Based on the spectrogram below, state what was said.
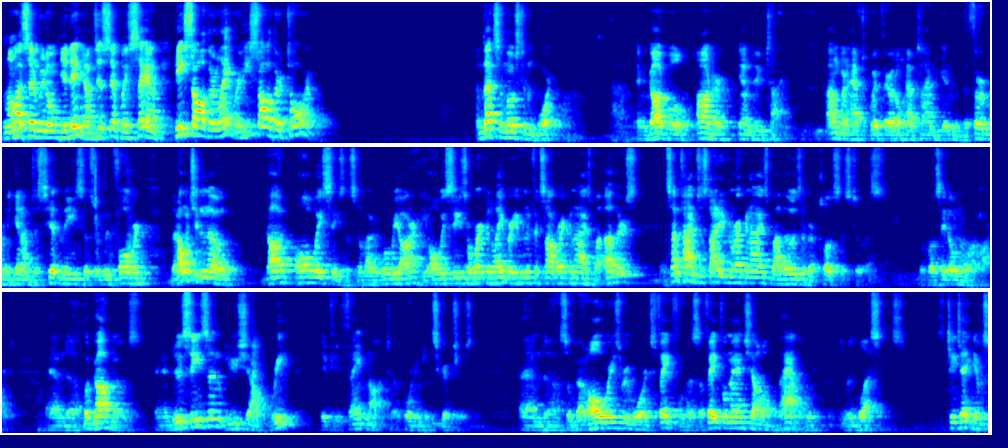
I'm not saying we don't get any. I'm just simply saying he saw their labor. He saw their toil. And that's the most important one. And God will honor in due time. I'm going to have to quit there. I don't have time to get into the third one. Again, I'm just hitting these as we move forward. But I want you to know God always sees us no matter where we are. He always sees our work and labor, even if it's not recognized by others. And sometimes it's not even recognized by those that are closest to us because they don't know our heart. And, uh, but God knows. And in due season you shall reap if you faint not, according to the scriptures. And uh, so God always rewards faithfulness. A faithful man shall abound with blessings. TJ, give us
